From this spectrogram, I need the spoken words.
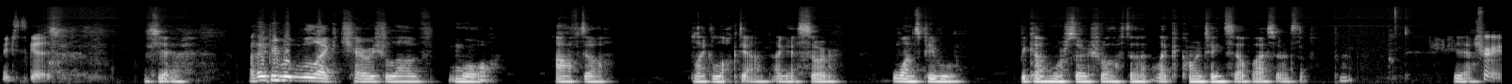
which is good. yeah, I think people will like cherish love more after like lockdown, I guess, or once people become more social after like quarantine, self isolate and stuff. But, yeah. True.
